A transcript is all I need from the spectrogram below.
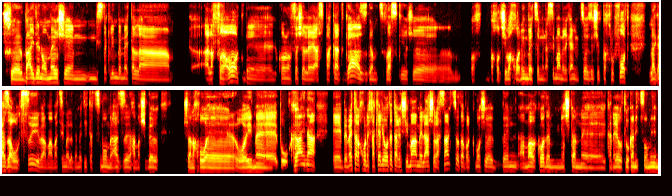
שביידן אומר שהם מסתכלים באמת על, ה... על הפרעות בכל הנושא של אספקת גז, גם צריך להזכיר שבחודשים האחרונים בעצם מנסים האמריקאים למצוא איזה שהם תחלופות לגז הרוסי, והמאמצים האלה באמת התעצמו מאז המשבר שאנחנו רואים באוקראינה. באמת אנחנו נחכה לראות את הרשימה המלאה של הסנקציות, אבל כמו שבן אמר קודם, יש כאן, כנראה יוטלו כאן עיצומים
